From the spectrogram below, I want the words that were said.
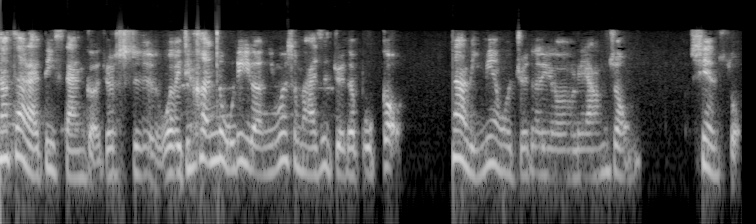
那再来第三个，就是我已经很努力了，你为什么还是觉得不够？那里面我觉得有两种线索，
